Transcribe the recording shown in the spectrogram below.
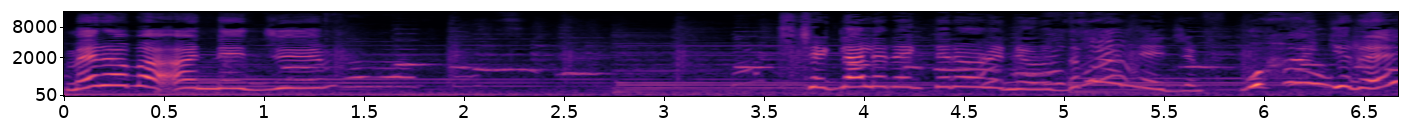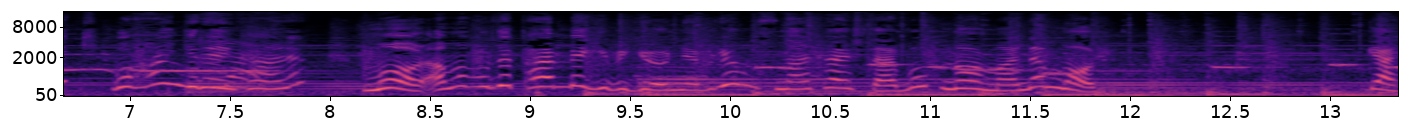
Merhaba anneciğim. Çiçeklerle renkleri öğreniyoruz değil mi anneciğim? Bu hangi renk? Bu hangi renk anne? Mor ama burada pembe gibi görünüyor biliyor musun arkadaşlar? Bu normalde mor. Gel.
